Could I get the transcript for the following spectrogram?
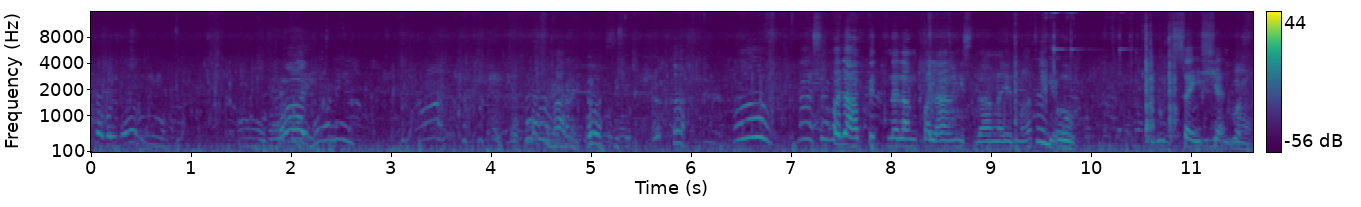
grabe ko. Hoy! Mario, si- oh, nasa malapit na lang pala ang isda ngayon mga tayo. Oh, good size yan mga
